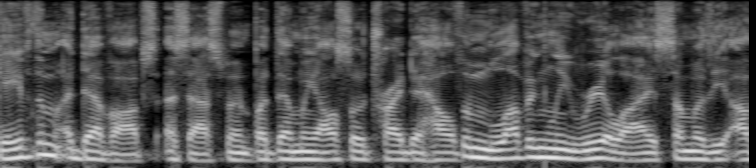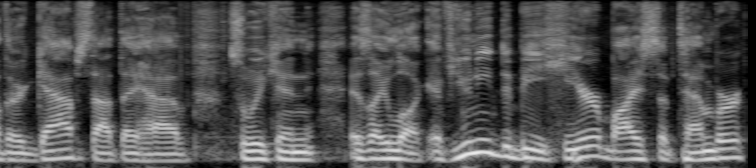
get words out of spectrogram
gave them a DevOps assessment, but then we also tried to help them lovingly realize some of the other gaps that they have. So we can, it's like, look, if you need to be here by September,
